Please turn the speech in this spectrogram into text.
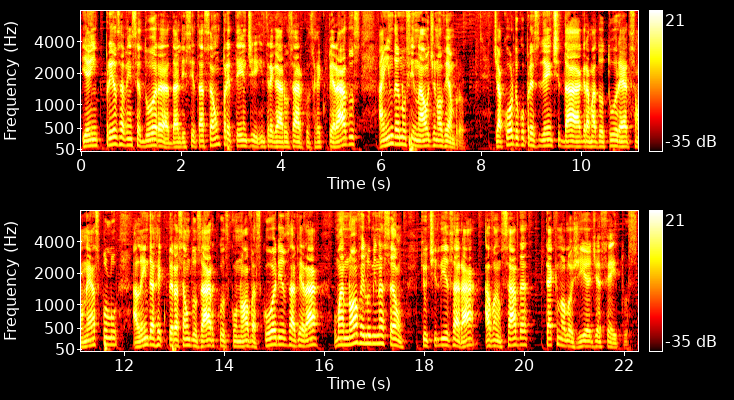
e a empresa vencedora da licitação pretende entregar os arcos recuperados ainda no final de novembro. De acordo com o presidente da Gramadotura Edson Nespolo, além da recuperação dos arcos com novas cores, haverá uma nova iluminação que utilizará avançada tecnologia de efeitos.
